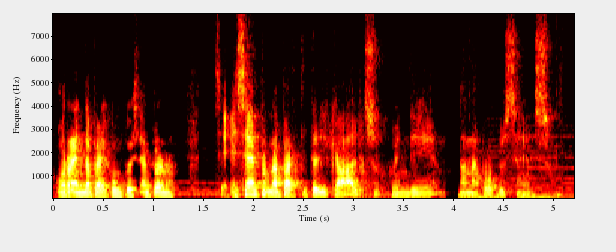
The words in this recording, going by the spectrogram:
orrenda perché comunque è sempre, una, è sempre una partita di calcio, quindi non ha proprio senso.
